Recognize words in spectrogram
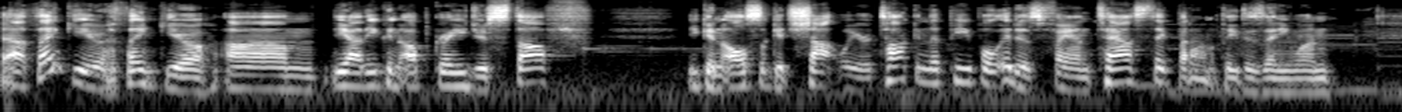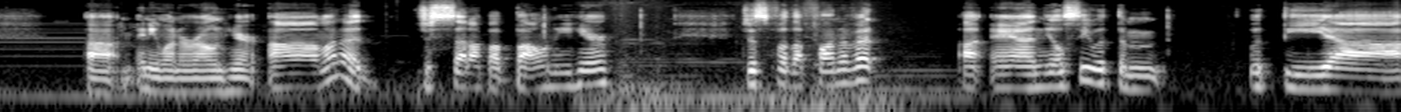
yeah, thank you, thank you. Um, yeah, you can upgrade your stuff. You can also get shot while you're talking to people. It is fantastic, but I don't think there's anyone, um, anyone around here. Um, I'm gonna just set up a bounty here, just for the fun of it. Uh, and you'll see with the with the uh,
